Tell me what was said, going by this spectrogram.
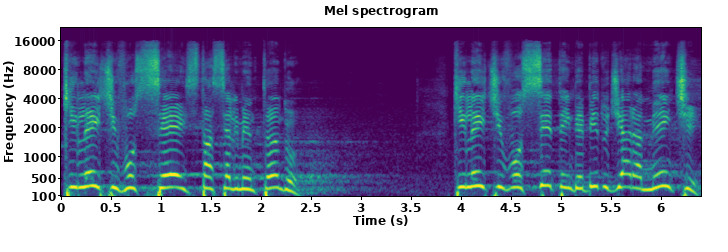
Que leite você está se alimentando? Que leite você tem bebido diariamente?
